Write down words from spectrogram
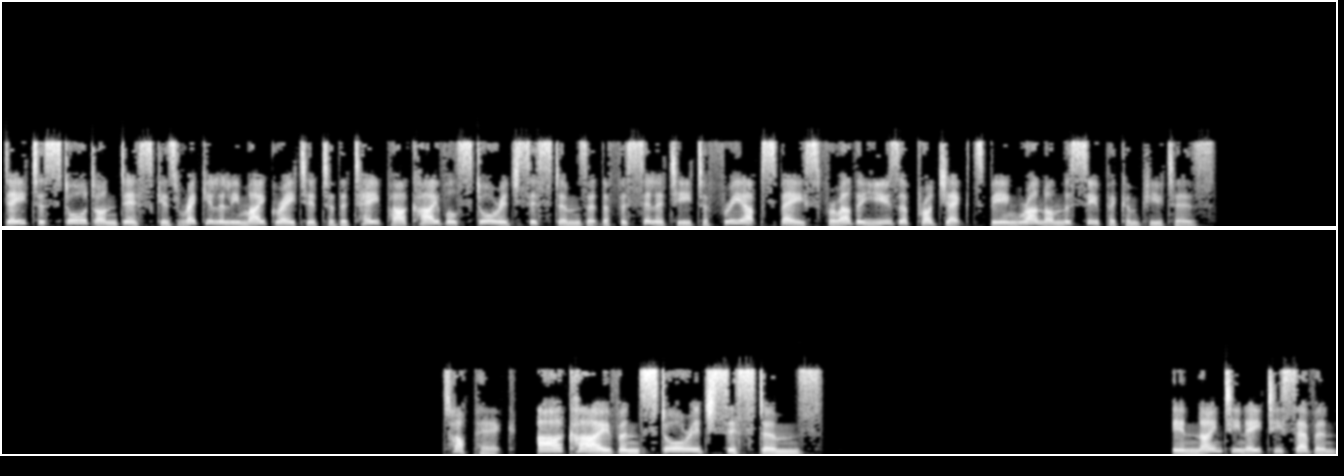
Data stored on disk is regularly migrated to the tape archival storage systems at the facility to free up space for other user projects being run on the supercomputers. Topic: Archive and storage systems In 1987,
